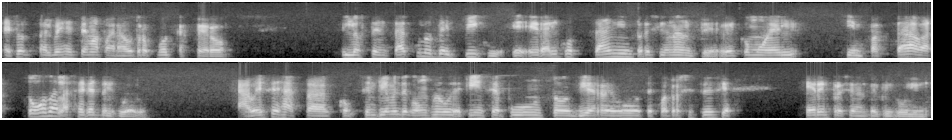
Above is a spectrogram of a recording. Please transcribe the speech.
Eso tal vez es tema para otro podcast, pero los tentáculos del Picu e, era algo tan impresionante ver cómo él impactaba todas las áreas del juego. A veces hasta simplemente con un juego de 15 puntos, 10 rebotes, 4 asistencias, era impresionante el Piculín.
